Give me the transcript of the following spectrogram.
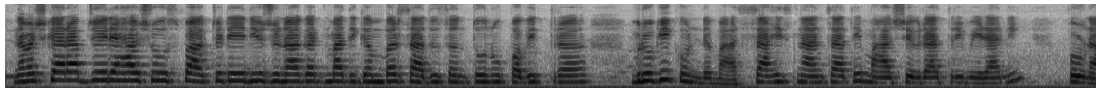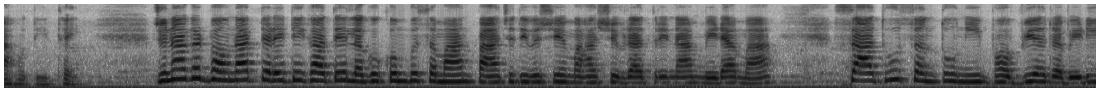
નમસ્કાર, આપ જોઈ રહ્યા છો સ્પાર્ક ટુડે જુનાગઢમાં દિગંબર સાધુ સંતોનું પવિત્ર મૃગીકુંડમાં શાહી સ્નાન સાથે મહાશિવરાત્રી મેળાની પૂર્ણાહુતિ થઈ. જુનાગઢ ભવનાથ તળેટી ખાતે લઘુકુંભ સમાન પાંચ દિવસીય મહાશિવરાત્રિના મેળામાં સાધુ સંતોની ભવ્ય રવેડી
